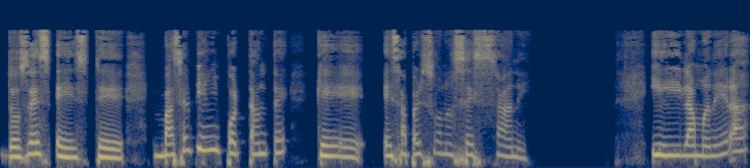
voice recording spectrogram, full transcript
Entonces, este, va a ser bien importante que esa persona se sane. Y la manera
